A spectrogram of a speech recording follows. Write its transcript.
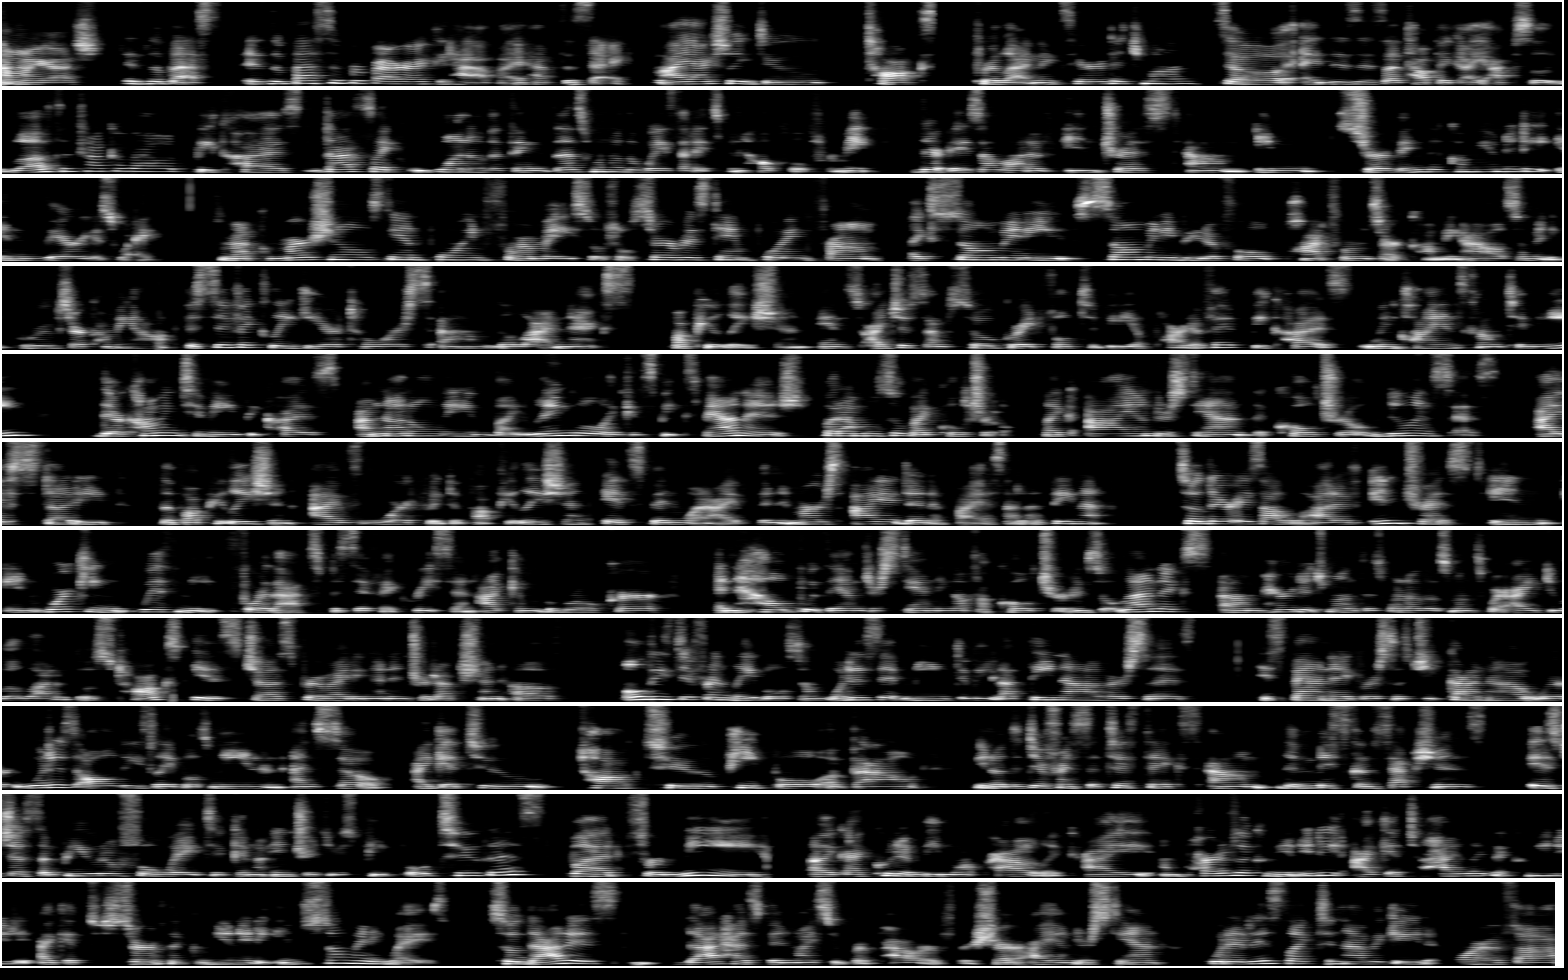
Oh my gosh, it's the best. It's the best superpower I could have, I have to say. I actually do talks for Latinx Heritage Month. So this is a topic I absolutely love to talk about because that's like one of the things, that's one of the ways that it's been helpful for me. there is a lot of interest um, in serving the community in various ways from a commercial standpoint from a social service standpoint from like so many so many beautiful platforms are coming out so many groups are coming out specifically geared towards um, the latinx population and so i just i'm so grateful to be a part of it because when clients come to me they're coming to me because I'm not only bilingual and can speak Spanish, but I'm also bicultural. Like I understand the cultural nuances. I've studied the population. I've worked with the population. It's been what I've been immersed. I identify as a Latina. So there is a lot of interest in in working with me for that specific reason. I can broker and help with the understanding of a culture. And so Latinx um, Heritage Month is one of those months where I do a lot of those talks, is just providing an introduction of all these different labels and what does it mean to be Latina versus Hispanic versus Chicana, where what does all these labels mean? And, and so I get to talk to people about, you know, the different statistics, um, the misconceptions is just a beautiful way to kind of introduce people to this. But for me, like I couldn't be more proud. Like I am part of the community. I get to highlight the community. I get to serve the community in so many ways. So that is that has been my superpower for sure. I understand what it is like to navigate more of a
